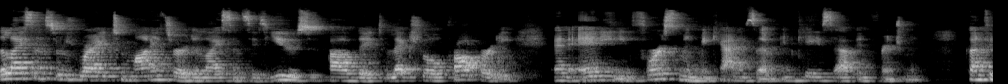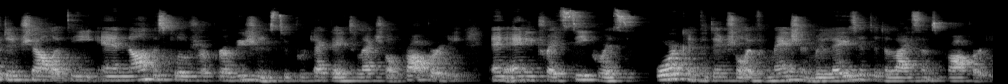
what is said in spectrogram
the licensor's right to monitor the licensee's use of the intellectual property and any enforcement mechanism in case of infringement, confidentiality and non-disclosure provisions to protect the intellectual property, and any trade secrets or confidential information related to the licensed property.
